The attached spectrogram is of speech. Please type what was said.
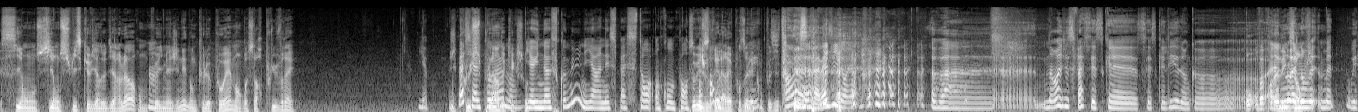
si on, si on suit ce que vient de dire Laure, on hmm. peut imaginer donc que le poème en ressort plus vrai. Il y a, je sais pas s'il y a le poème, il y a une œuvre commune, il y a un espace-temps en qu'on pense oui, mais ensemble. je voudrais la réponse de oui. la compositrice. Ah, bah, vas-y, bah, euh, non, je sais pas, c'est ce qu'elle c'est ce qu'elle dit. Donc, euh, on, on, va prendre un exemple. Nous, mais, oui.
